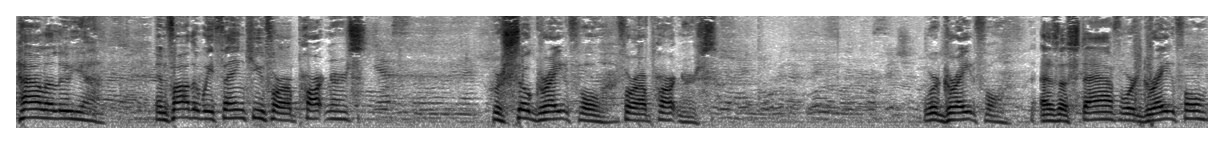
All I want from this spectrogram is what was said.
Hallelujah. And Father, we thank you for our partners. We're so grateful for our partners. We're grateful. As a staff, we're grateful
